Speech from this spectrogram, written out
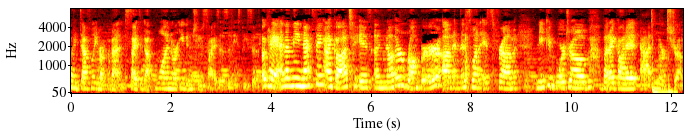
I definitely recommend sizing up one or even two sizes in these pieces. Okay, and then the next thing I got is another romper, um, and this one is from Naked Wardrobe, but I got it at Nordstrom,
